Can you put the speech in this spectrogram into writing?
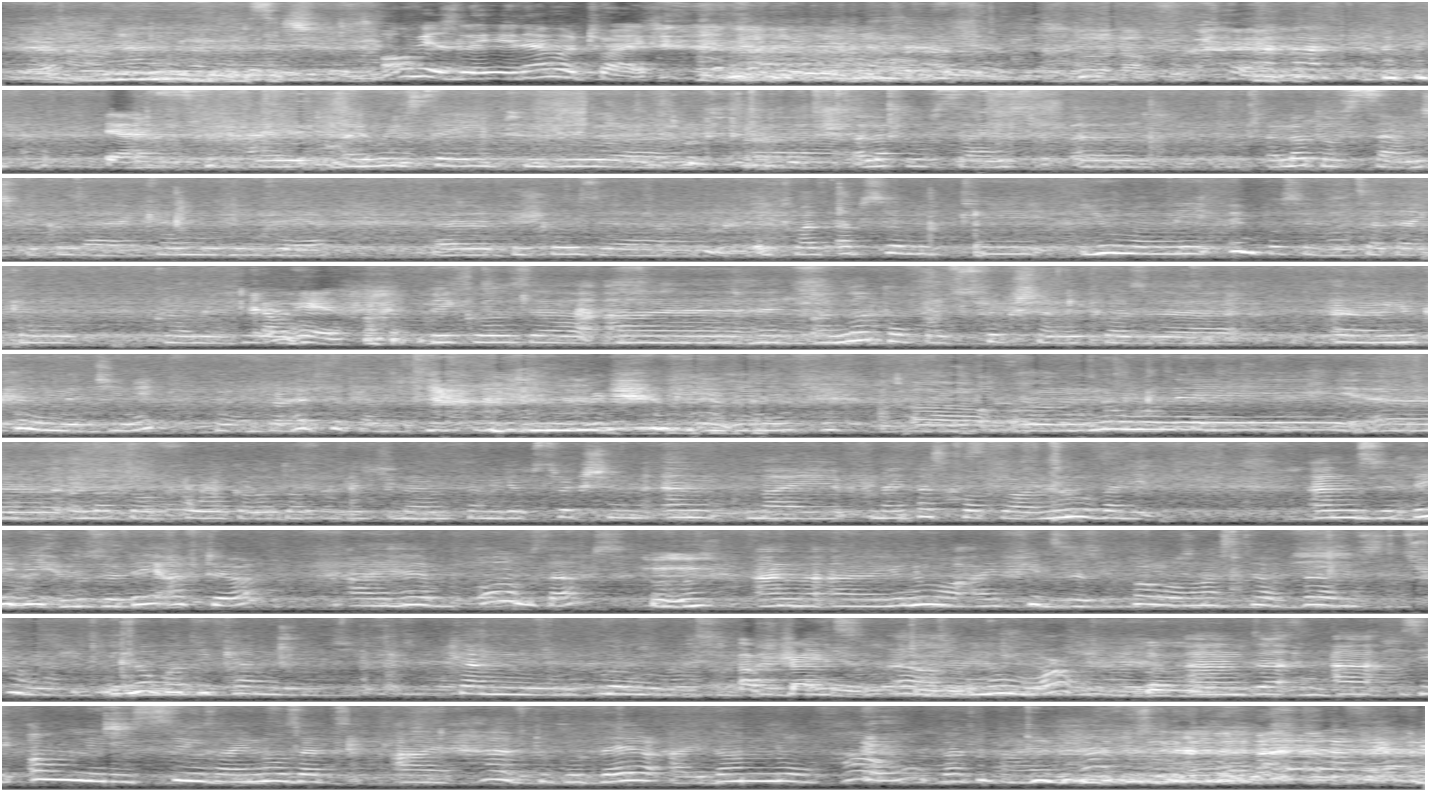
Obviously, he never tried. Not yeah. I, I will say to you uh, uh, a lot of sounds, uh, a lot of sounds because I can be there. Uh, because uh, it was absolutely humanly impossible that I can come here. Come here. Because uh, I had a lot of obstruction. It was, uh, uh, you can imagine it. Perhaps you can. you can imagine it. Uh, um, no money, uh, a lot of work, a lot of family obstruction, and my my passport was no valid. And the baby, the day after, I have all of that, and uh, you know I feel the power master very strong. Nobody can can go against uh, no more. And uh, uh, the only things I know that I have to go there. I don't know how, but I have to.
